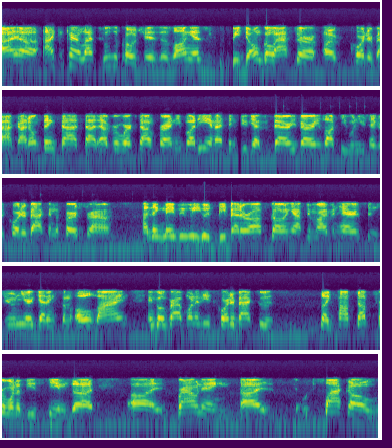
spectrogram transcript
I uh, I could care less who the coach is as long as we don't go after a quarterback. I don't think that that ever works out for anybody, and I think you get very, very lucky when you take a quarterback in the first round. I think maybe we would be better off going after Marvin Harrison Jr., getting some O line, and go grab one of these quarterbacks who's like popped up for one of these teams. Uh, uh, Browning, uh, Flacco,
